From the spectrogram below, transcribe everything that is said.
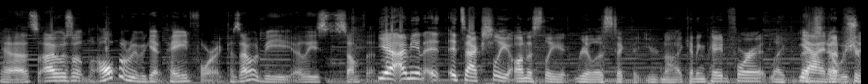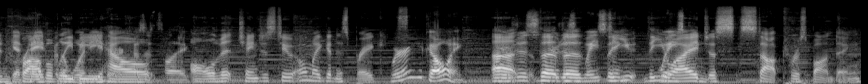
Yeah. That's I was hoping we would get paid for it because that would be at least something. Yeah, I mean, it, it's actually honestly realistic that you're not getting paid for it. Like, Yeah, I know that we should shouldn't get paid for the probably be either, how it's like- all of it changes to. Oh my goodness, break. Where are you going? Uh, just, the the wasting, the, U, the UI wasting just stopped responding.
